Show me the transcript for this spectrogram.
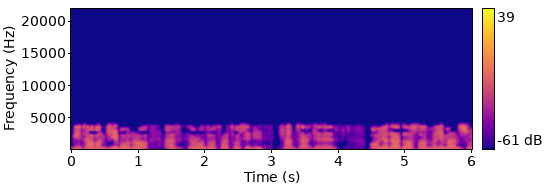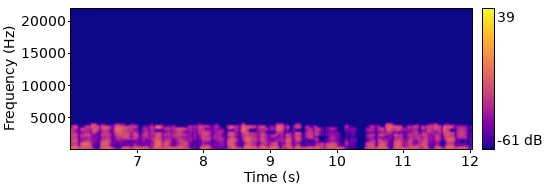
می توان گیبون را از هرودوت و توسیدید کمتر گرفت؟ آیا در داستانهای منثور باستان چیزی می توان یافت که از جهت وسعت دید و عمق با داستانهای عصر جدید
